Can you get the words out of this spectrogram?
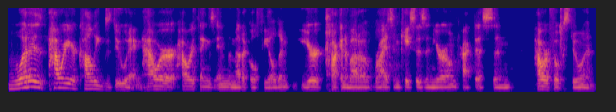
What is how are your colleagues doing? How are how are things in the medical field? And you're talking about a rise in cases in your own practice, and how are folks doing?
